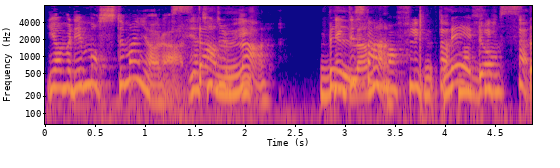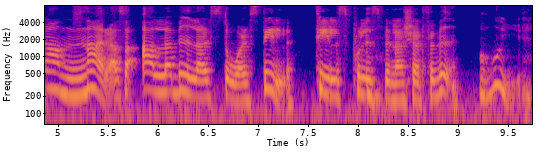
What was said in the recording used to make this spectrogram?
Ja, men det måste man göra. Jag trodde- Stanna! Nej, inte stanna, flytta. Nej, Man de flyttar. stannar. Alltså alla bilar står still tills polisbilen kört förbi. Oj.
